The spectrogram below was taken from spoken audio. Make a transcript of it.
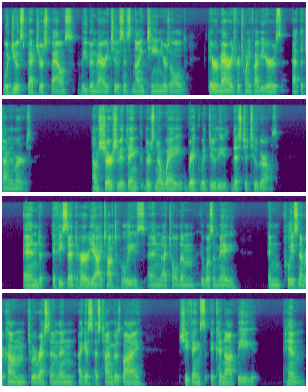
would you expect your spouse, who you've been married to since 19 years old, they were married for 25 years at the time of the murders. I'm sure she would think there's no way Rick would do the, this to two girls. And if he said to her, Yeah, I talked to police and I told them it wasn't me, and police never come to arrest him, then I guess as time goes by, she thinks it could not be him.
